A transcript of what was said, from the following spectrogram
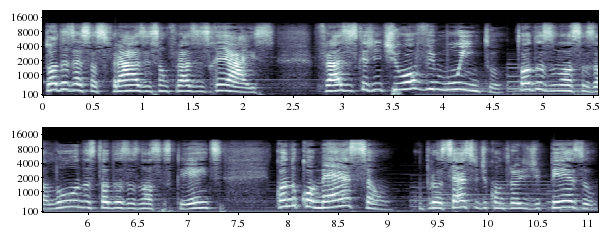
Todas essas frases são frases reais, frases que a gente ouve muito. Todas as nossas alunas, todas as nossas clientes, quando começam o processo de controle de peso,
